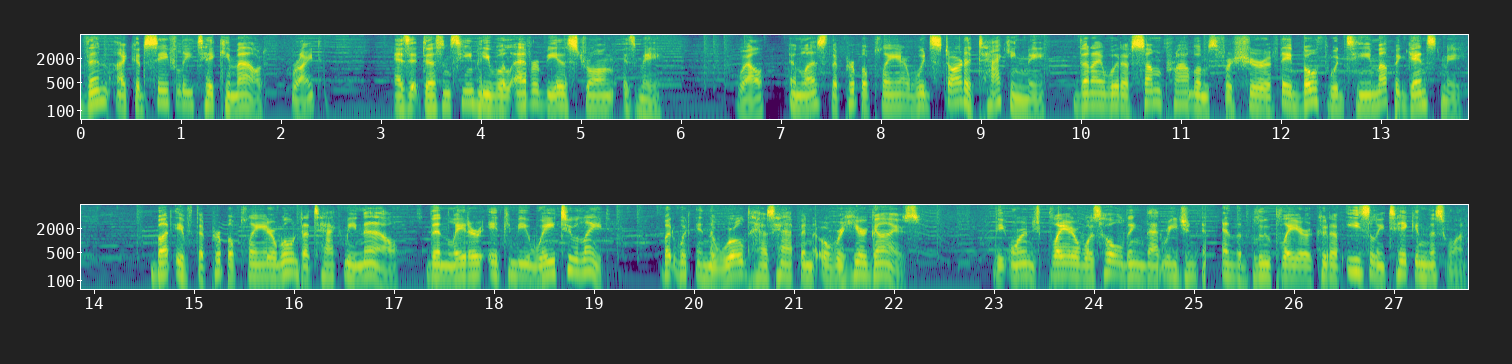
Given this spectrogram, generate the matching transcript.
then I could safely take him out, right? As it doesn't seem he will ever be as strong as me. Well, unless the purple player would start attacking me, then I would have some problems for sure if they both would team up against me. But if the purple player won't attack me now, then later it can be way too late. But what in the world has happened over here guys? The orange player was holding that region and the blue player could have easily taken this one.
